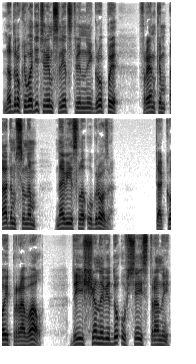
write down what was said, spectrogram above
Над руководителем следственной группы Фрэнком Адамсоном нависла угроза. Такой провал, да еще на виду у всей страны.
